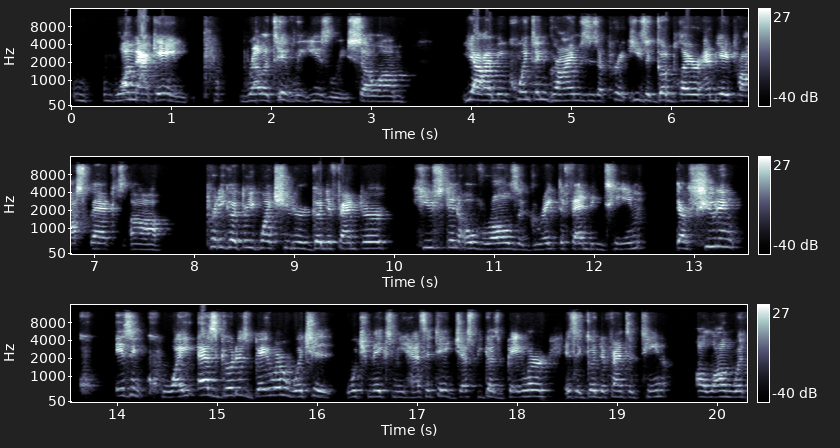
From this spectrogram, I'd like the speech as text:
won that game relatively easily. So, um, yeah, I mean, Quentin Grimes is a pretty, he's a good player, NBA prospect, uh, pretty good three point shooter, good defender. Houston overall is a great defending team. Their shooting isn't quite as good as Baylor, which is which makes me hesitate just because Baylor is a good defensive team along with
